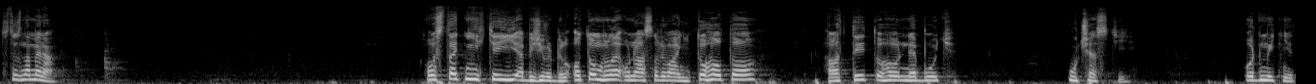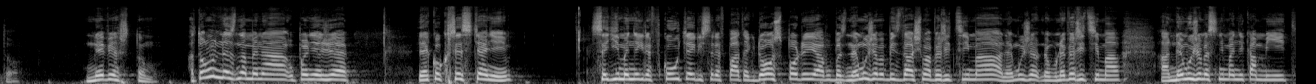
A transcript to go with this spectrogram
Co to znamená? Ostatní chtějí, aby život byl o tomhle, o následování tohoto, ale ty toho nebuď účastí. Odmítni to. Nevěř tomu. A tohle neznamená úplně, že jako křesťani sedíme někde v koutě, když se jde v pátek do hospody a vůbec nemůžeme být s dalšíma věřícíma a nemůže, nebo nevěřícíma a nemůžeme s nimi nikam mít.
